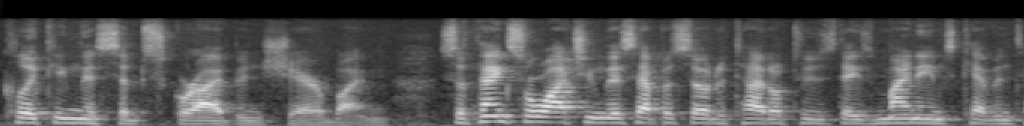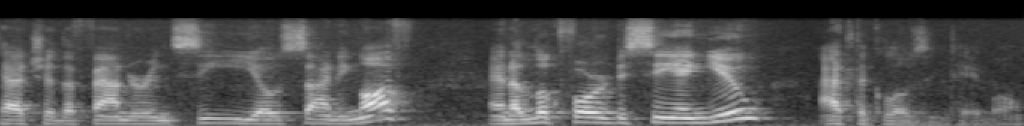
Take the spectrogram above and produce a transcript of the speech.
clicking the subscribe and share button. So thanks for watching this episode of Title Tuesdays. My name is Kevin Thatcher, the founder and CEO signing off, and I look forward to seeing you at the closing table.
